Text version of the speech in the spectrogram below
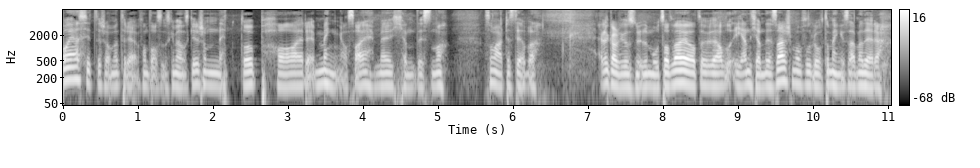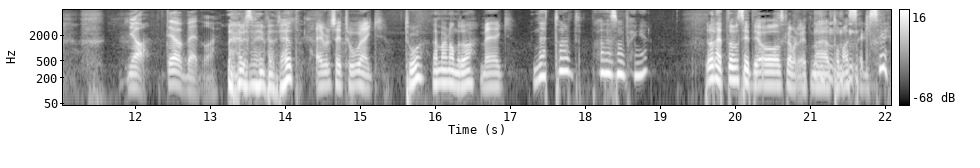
Og jeg sitter sammen med tre fantastiske mennesker som nettopp har menga seg med kjendisene som er til stede. Jeg vil kanskje snu det motsatt vei, at vi har én kjendis her som har fått lov til å menge seg med dere. Ja, det var bedre. Det høres mye bedre ut. Jeg vil si to, jeg. To. Hvem er den andre, da? Meg. Nettopp! Det er det som er poenget. Dere har nettopp sittet og skravla litt med Thomas Seltzer.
